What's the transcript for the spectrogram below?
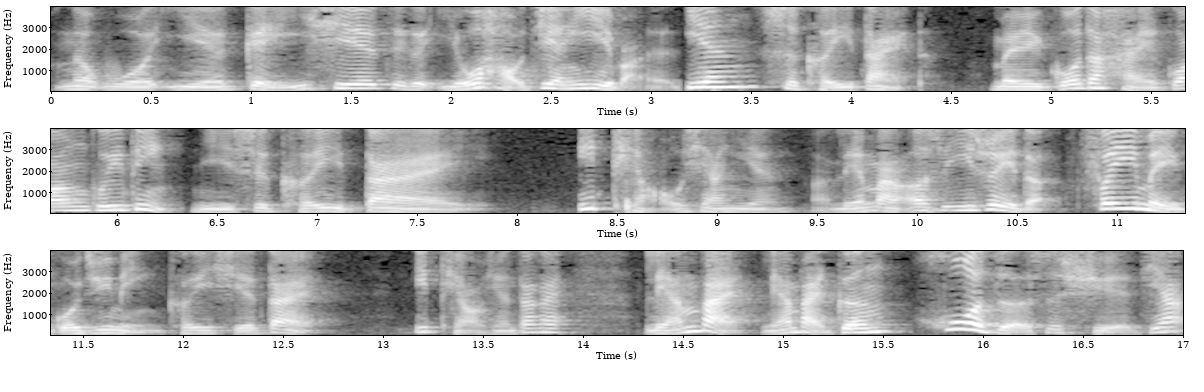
那我也给一些这个友好建议吧。烟是可以带的，美国的海关规定你是可以带。一条香烟啊，年满二十一岁的非美国居民可以携带一条香，大概两百两百根，或者是雪茄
